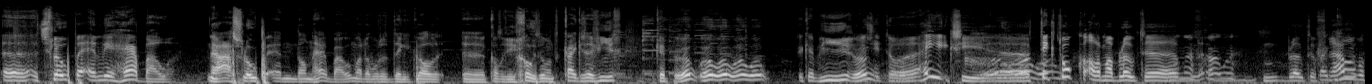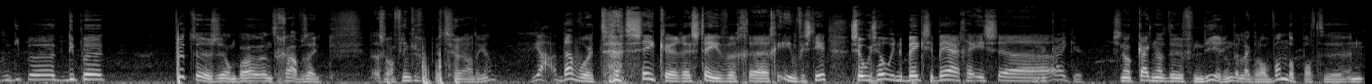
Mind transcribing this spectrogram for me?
het slopen en weer herbouwen? Ja, slopen en dan herbouwen, maar dan wordt het denk ik wel categorie groter. Want kijk eens even hier. Ik heb, oh, oh, oh, oh, oh. Ik heb hier... Oh. Zit, hey, ik zie uh, TikTok, allemaal blote, Mannen, vrouwen. blote Kijk vrouwen. Hier, wat een diepe, diepe put ze aan het, het graven zijn. Dat is wel een flinke put, Adriaan. Ja, daar wordt uh, zeker uh, stevig uh, geïnvesteerd. Sowieso in de Beekse Bergen is... kijken. Als je nou kijkt naar de fundering, dat lijkt wel een wandelpad. en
